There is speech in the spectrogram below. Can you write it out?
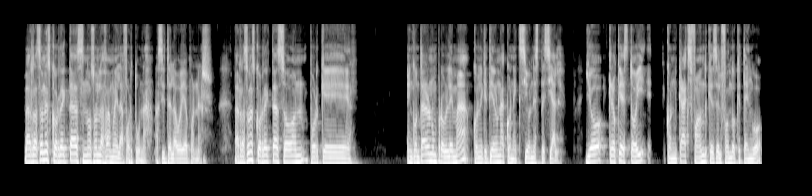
Las razones correctas no son la fama y la fortuna, así te la voy a poner. Las razones correctas son porque encontraron un problema con el que tienen una conexión especial. Yo creo que estoy con Cracks Fund, que es el fondo que tengo,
